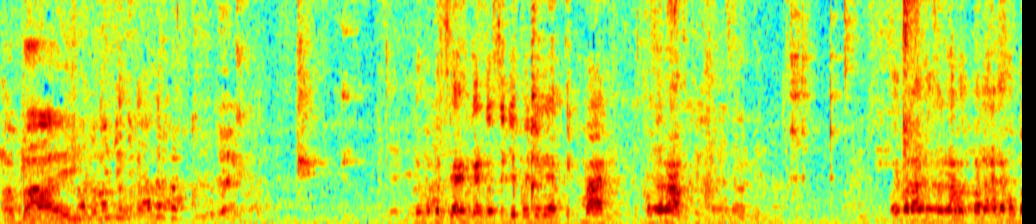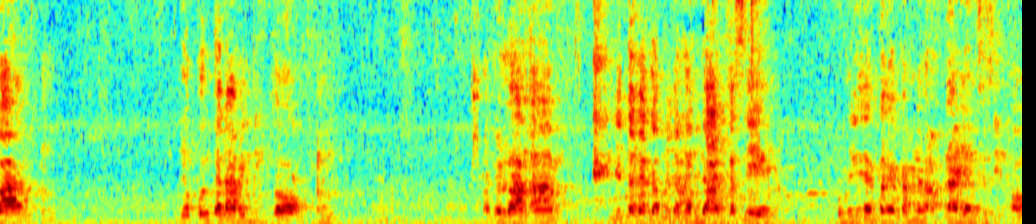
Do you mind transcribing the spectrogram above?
Ah, bye. Lumabas kayong ganito. Sige, pwede nyo yung tikman. Masarap. Tikman na natin. Ay, maraming salamat pala. Alam mo ba, yung punta namin dito, ano lang, um, hindi talaga pinagandaan kasi bumili lang talaga kami ng appliances ito.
